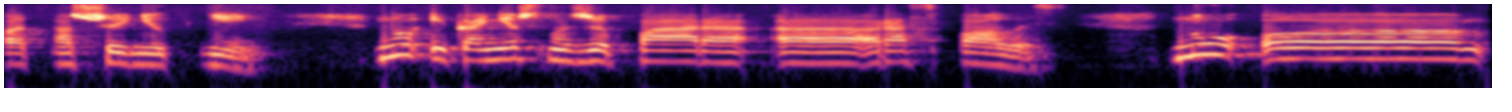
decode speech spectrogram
по отношению к ней. Ну и, конечно же, пара э, распалась. Ну, э,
